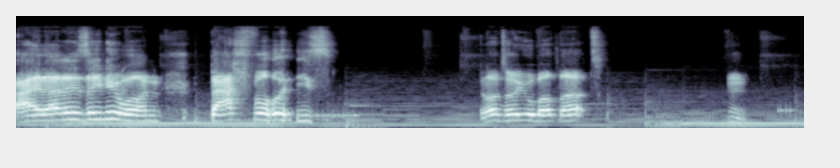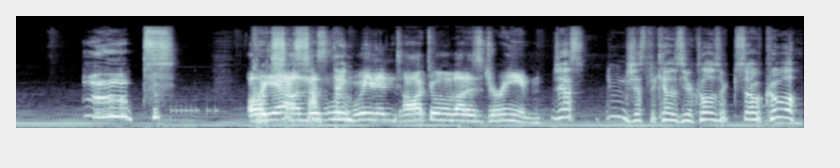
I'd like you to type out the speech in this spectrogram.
I, that is a new one. Bashful he's did I tell you about that? Hmm. Oops! Oh Could yeah, on this loop we didn't talk to him about his dream. Just, just because your clothes are so cool.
